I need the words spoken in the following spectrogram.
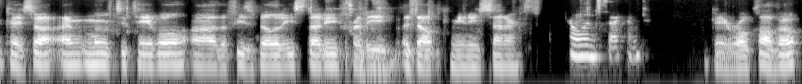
Okay, so I move to table uh, the feasibility study for the adult community center. Helen second. Okay, roll call vote.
